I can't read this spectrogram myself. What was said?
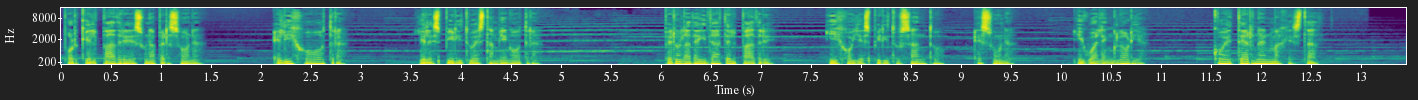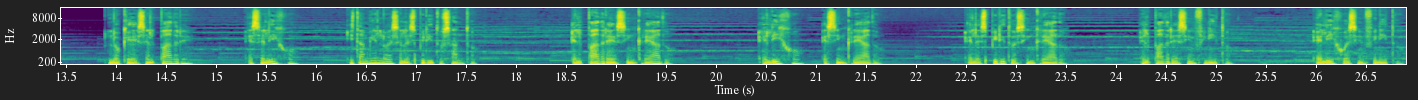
Porque el Padre es una persona, el Hijo otra, y el Espíritu es también otra. Pero la deidad del Padre, Hijo y Espíritu Santo es una, igual en gloria, coeterna en majestad. Lo que es el Padre es el Hijo y también lo es el Espíritu Santo. El Padre es increado, el Hijo es increado, el Espíritu es increado, el Padre es infinito, el Hijo es infinito,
